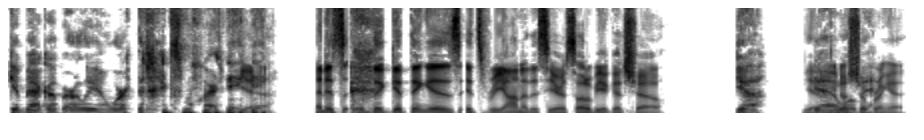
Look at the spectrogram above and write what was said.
get back up early and work the next morning. Yeah. And it's the good thing is it's Rihanna this year, so it'll be a good show. Yeah, yeah, yeah you know she'll be. bring it.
